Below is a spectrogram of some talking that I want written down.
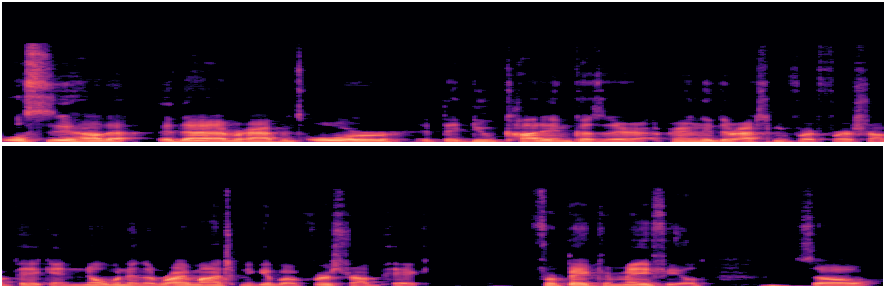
we'll see how that if that ever happens, or if they do cut him because they're apparently they're asking for a first round pick, and no one in the right mind is going to give up a first round pick for Baker Mayfield. So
